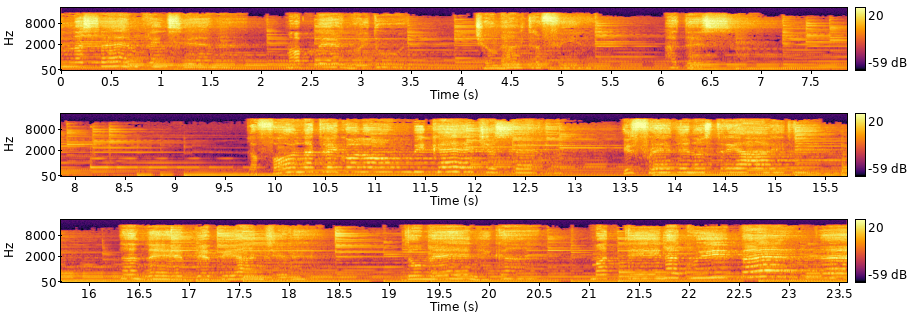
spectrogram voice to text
Torna sempre insieme, ma per noi due c'è un'altra fine adesso. La folla tra i colombi che ci osserva, il freddo ai nostri aliti, la nebbia piangere, domenica mattina qui per te.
